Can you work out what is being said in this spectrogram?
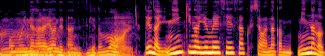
思いながら読んでたんですけども、はい。ってい。うのは人気の有名制作者はなんかみんなの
